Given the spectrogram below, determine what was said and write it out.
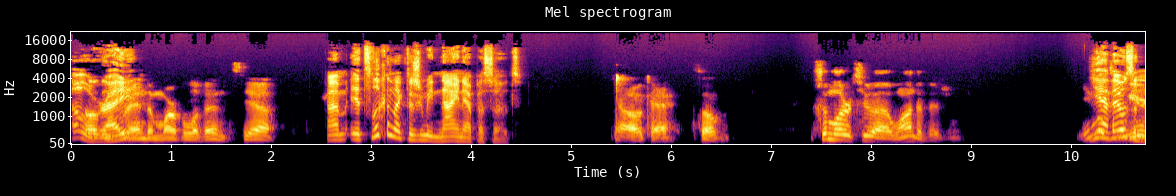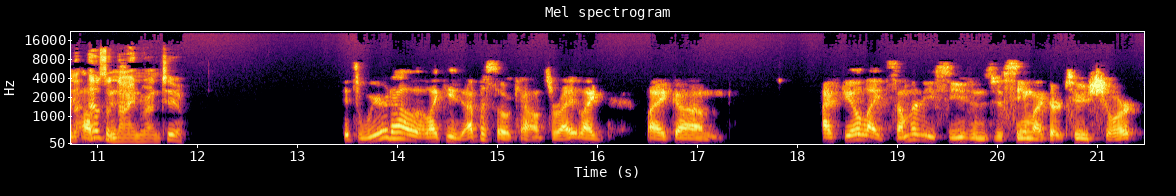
oh all right random Marvel events, yeah. Um, it's looking like there's gonna be nine episodes. Oh, okay, so similar to uh, WandaVision. You know, yeah, that was a that was a nine run too. It's weird how like these episode counts, right? Like like um I feel like some of these seasons just seem like they're too short.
